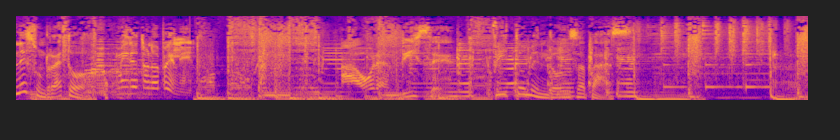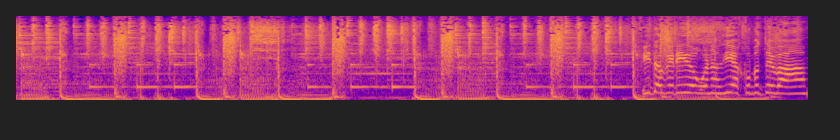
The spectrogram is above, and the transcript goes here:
¿Tenés un rato? Mírate una peli. Ahora dice Fito Mendonza Paz. Fito querido, buenos días, ¿cómo te va?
